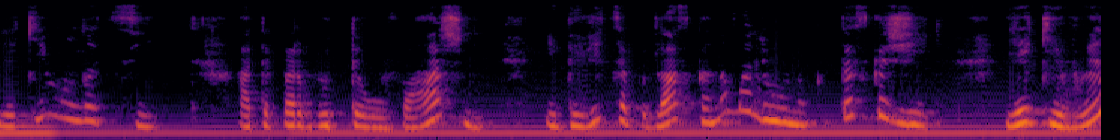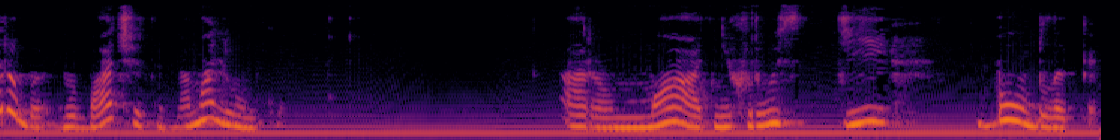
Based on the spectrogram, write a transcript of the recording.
Які молодці! А тепер будьте уважні і дивіться, будь ласка, на малюнок та скажіть, які вироби ви бачите на малюнку. Ароматні, хрусті бублики,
